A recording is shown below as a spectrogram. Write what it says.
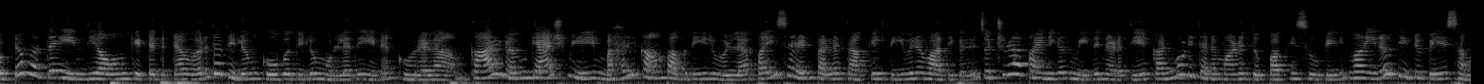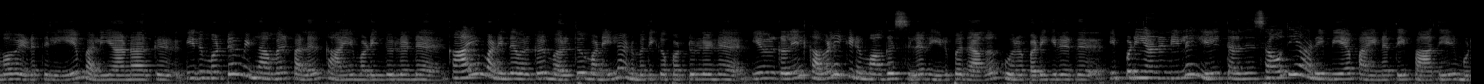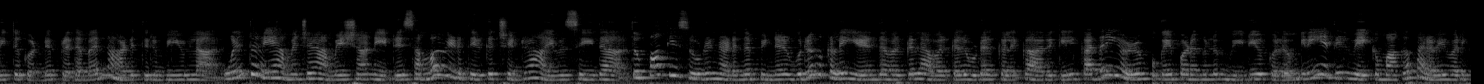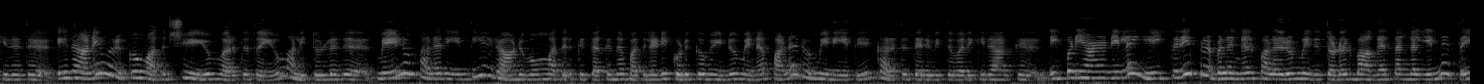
ஒட்டுமொத்த இந்தியாவும் கிட்டத்தட்ட வருத்தத்திலும் கோபத்திலும் உள்ளது என கூறலாம். காரணம் காஷ்மீரின் பஹல்காம் பகுதியில் உள்ள பைசரன் பள்ளத்தாக்கில் தீவிரவாதிகள் சுற்றுலா பயணிகள் மீது நடத்திய கண்மூடித்தனமான துப்பாக்கி சூட்டில் சுமார் இருபத்தி எட்டு பேர் சம்பவ இடத்திலேயே பலியானார்கள். இது மட்டும் இல்லாமல் பலர் காயமடைந்துள்ளனர். காயமடைந்தவர்கள் மருத்துவமனையில் அனுமதிக்கப்பட்டுள்ளனர். இவர்களில் கவலைக்கிடமாக சிலர் இருப்பதாக கூறப்படுகிறது. இப்படியான நிலையில் தனது சவுதி அரேபிய பயணத்தை பாதையில் முடித்துக்கொண்டு பிரதமர் நாடு திரும்பியுள்ளார். உள்துறை அமைச்சர் அமித்ஷா நேற்று சம்பவ இடத்திற்கு சென்று ஆய்வு செய்தார். துப்பாக்கி சூடு நடந்த பின்னர் உறவுகளை இழந்தவர்கள் அவர்கள் உடல்களுக்கு அருகில் கதறி எழும் புகைப்படங்களும் வீடியோக்களும் இணையத்தில் வேகமாக பரவி வருகிறது. இது அனைவருக்கும் அதிர்ச்சியையும் வருத்தத்தையும் அளித்துள்ளது. மேலும் பலர் இந்திய ராணுவம் அதற்கு தகுந்த பதிலடி கொடுக்க வேண்டும் என பலரும் இணையத்தில் கருத்து தெரிவித்து வருகிறார்கள். இப்படியான நிலையில் திரைப்பிரபலங்கள் பலரும் இது தொடர்பாக தங்கள் எண்ணத்தை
